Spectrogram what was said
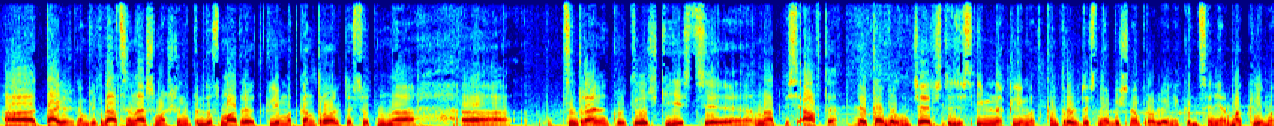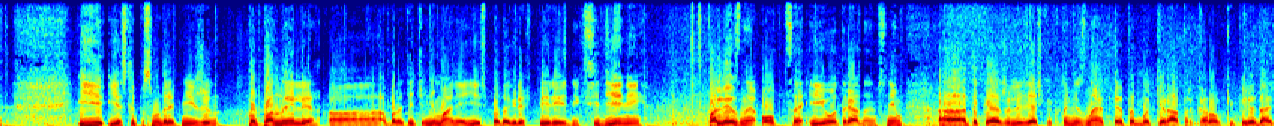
А, также комплектация нашей машины предусматривает климат-контроль, то есть вот на а, центральной крутилочке есть э, надпись авто. Это обозначает, что здесь именно климат-контроль, то есть не обычное управление кондиционером, а климат. И если посмотреть ниже по панели, а, обратите внимание, есть подогрев передних сидений, полезная опция. И вот рядом с ним э, такая железячка, кто не знает, это блокиратор коробки передач.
